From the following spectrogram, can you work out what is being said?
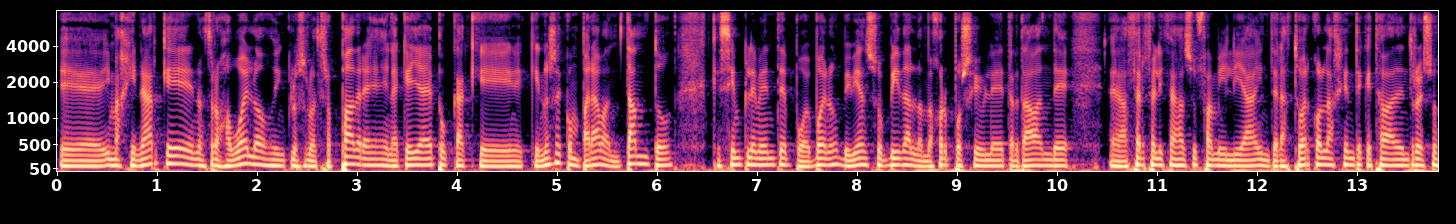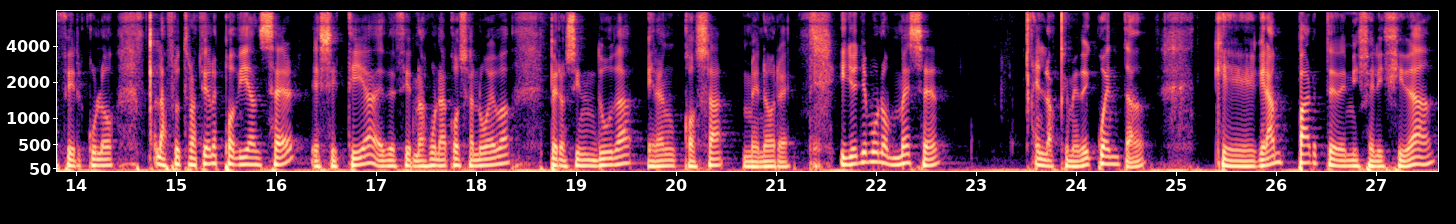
Eh, imaginar que nuestros abuelos o incluso nuestros padres en aquella época que, no se comparaban tanto, que simplemente, pues bueno, vivían sus vidas lo mejor posible, trataban de eh, hacer felices a su familia, interactuar con la gente que estaba dentro de su círculo. Las frustraciones podían ser, existía, es decir, no es una cosa nueva, pero sin duda eran cosas menores. Y yo llevo unos meses en los que me doy cuenta que gran parte de mi felicidad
